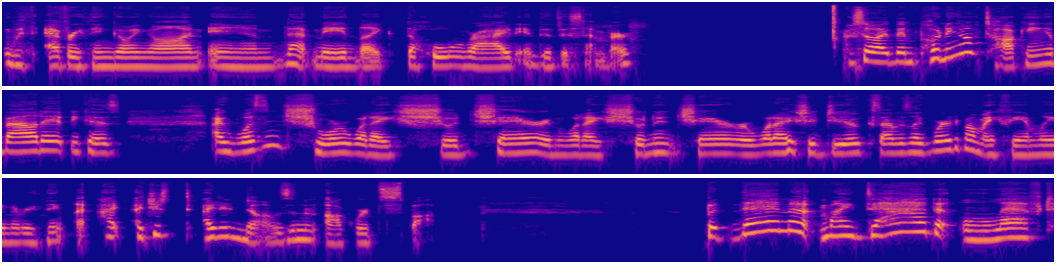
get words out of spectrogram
with everything going on. And that made like the whole ride into December. So I've been putting off talking about it because I wasn't sure what I should share and what I shouldn't share or what I should do because I was like worried about my family and everything. I, I just, I didn't know. I was in an awkward spot. But then my dad left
